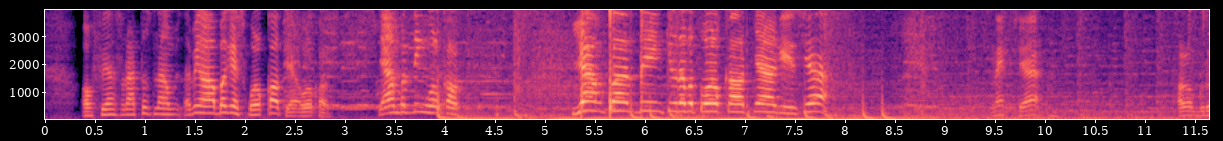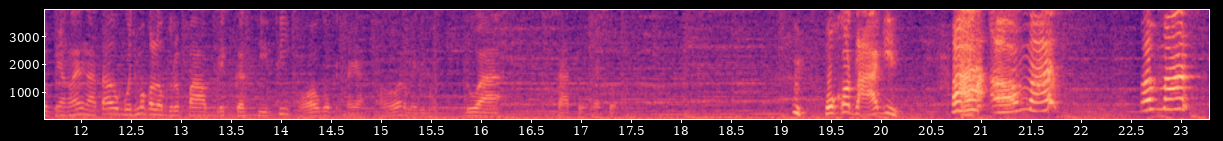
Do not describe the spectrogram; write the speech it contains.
Ovia 106 Tapi nggak apa guys Walkout ya walkout Yang penting walkout Yang penting kita dapat walkoutnya guys ya. Next ya. Kalau grup yang lain nggak tahu Gue cuma kalau grup public gas TV Oh gue percaya. Oh namanya Dua Satu Let's go. Walkout lagi. Ah emas. Emas.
